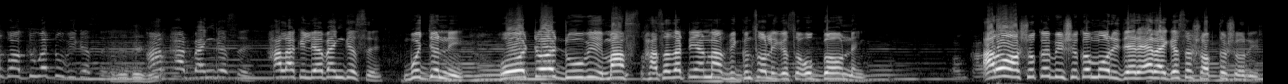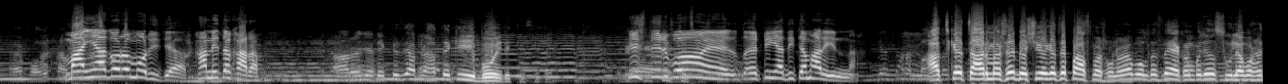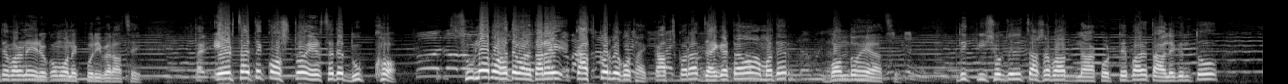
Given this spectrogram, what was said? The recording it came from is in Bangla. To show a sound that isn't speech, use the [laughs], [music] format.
আর গদ দুবার ডুবি গেছে আর খাট ভাঙ গেছে হালা কিলিয়া ভাঙ গেছে বুঝছেন নি? ওইটো ডুবি মাছ হাঁস হাজার টিয়ার মাছ বিজ্ঞান চলে গেছে অজ্ঞাও নাই। আরও অসুখে বিসুখে মরি যায় এরাই গেছে শরীর। মাইয়া গরো মরি যায় হানি তো খারাপ। আর ওই যে দেখতেছি আপনার হাতে কি বই দেখতেছি কিস্তির বই টিয়া দিতাম হারিয়েন না। আজকে চার মাসের বেশি হয়ে গেছে পাঁচ মাস। ওনারা বলতেছে এখন পর্যন্ত চুলা বসাতে পারে না এরকম অনেক পরিবার আছে। তাই এর চাইতে কষ্ট এর চাইতে দুঃখ চুলা বসাতে পারে না, তারা এই কাজ করবে কোথায়? কাজ করার জায়গাটাও আমাদের বন্ধ হয়ে আছে। যদি কৃষক যদি চাষাবাদ না করতে পারে তাহলে কিন্তু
